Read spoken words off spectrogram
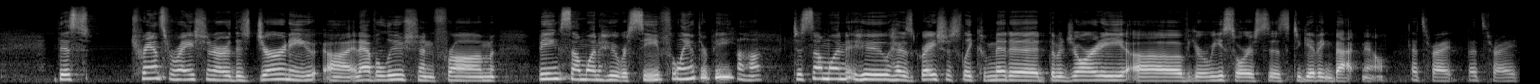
this transformation or this journey uh, and evolution from being someone who received philanthropy uh-huh. to someone who has graciously committed the majority of your resources to giving back now. That's right, that's right.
